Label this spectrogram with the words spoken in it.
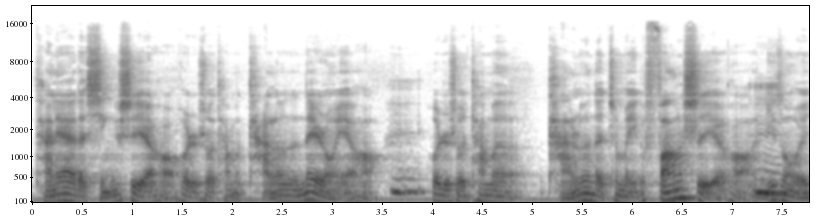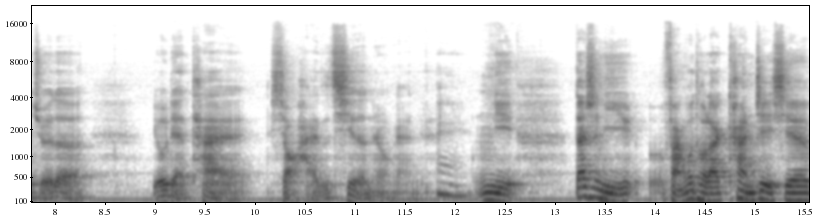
谈恋爱的形式也好，或者说他们谈论的内容也好，嗯，或者说他们谈论的这么一个方式也好，你总会觉得有点太小孩子气的那种感觉。嗯，你，但是你反过头来看这些，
